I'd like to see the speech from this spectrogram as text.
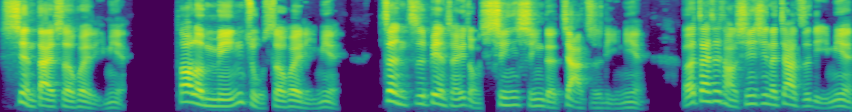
现代社会里面，到了民主社会里面。政治变成一种新兴的价值理念，而在这场新兴的价值里面，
